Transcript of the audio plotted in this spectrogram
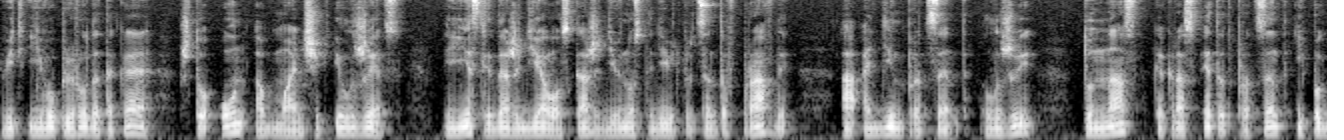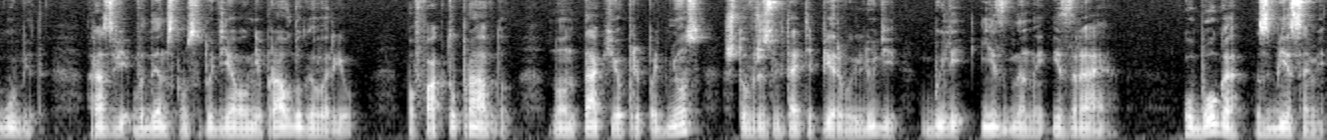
Ведь его природа такая, что он обманщик и лжец. И если даже дьявол скажет 99% правды, а 1% лжи, то нас как раз этот процент и погубит. Разве в Эдемском саду дьявол неправду говорил? По факту правду, но он так ее преподнес, что в результате первые люди были изгнаны из рая. У Бога с бесами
